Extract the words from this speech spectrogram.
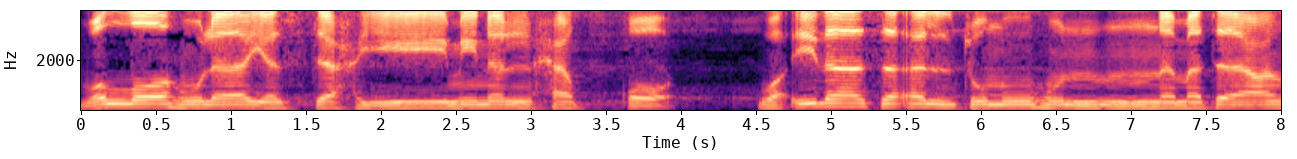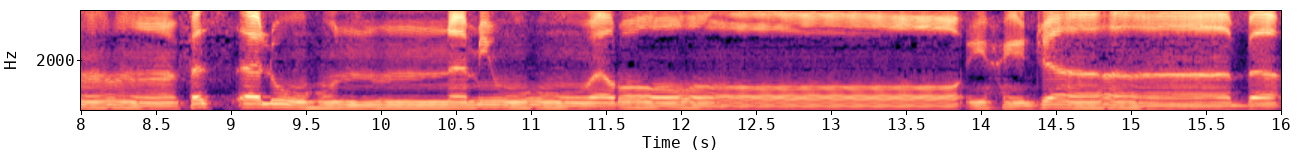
والله لا يستحيي من الحق. وإذا سألتموهن متاعا فاسألوهن من وراء حجاب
